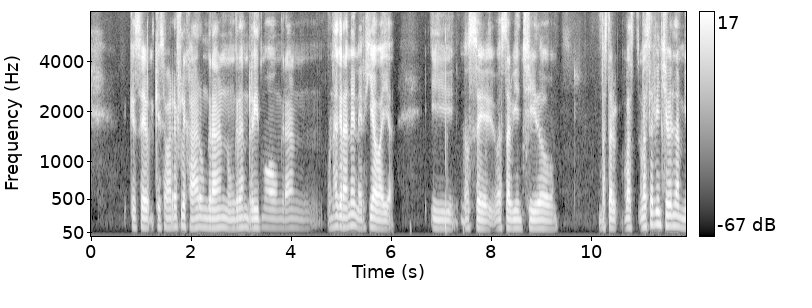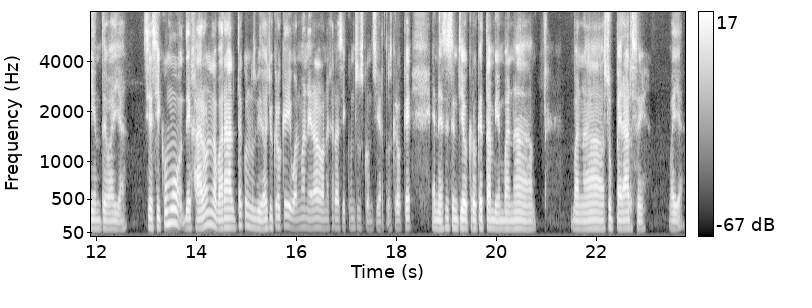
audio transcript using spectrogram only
que se, que se va a reflejar un gran, un gran ritmo, un gran, una gran energía, vaya. Y no sé, va a estar bien chido, va a estar, va, va a estar bien chido el ambiente, vaya. Si así como dejaron la vara alta con los videos, yo creo que de igual manera lo van a dejar así con sus conciertos. Creo que en ese sentido, creo que también van a, van a superarse, vaya.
